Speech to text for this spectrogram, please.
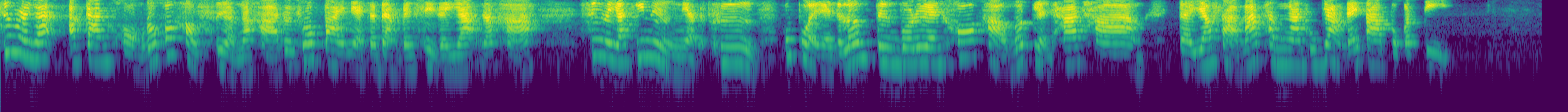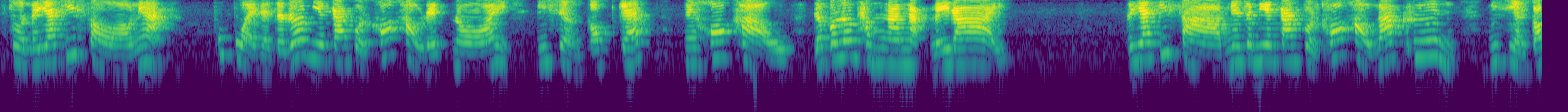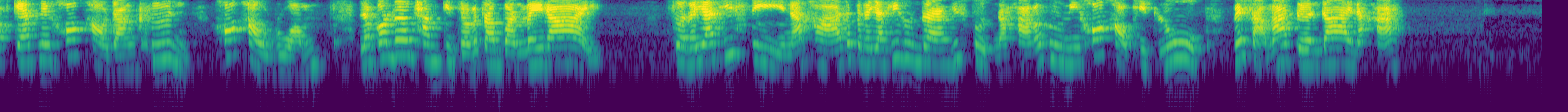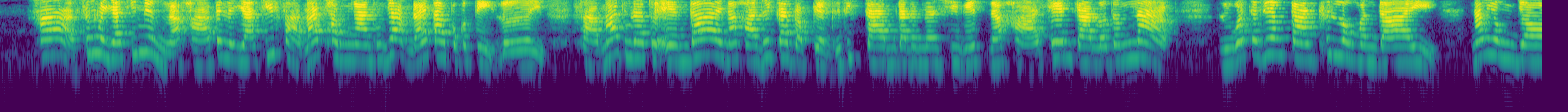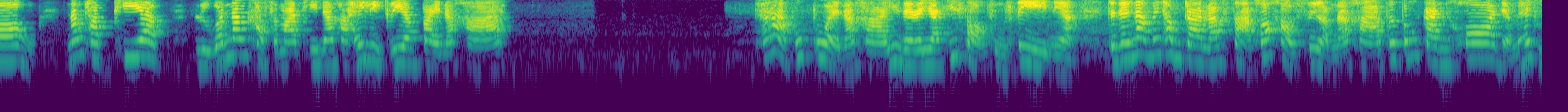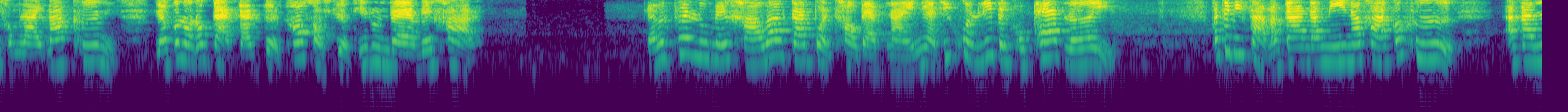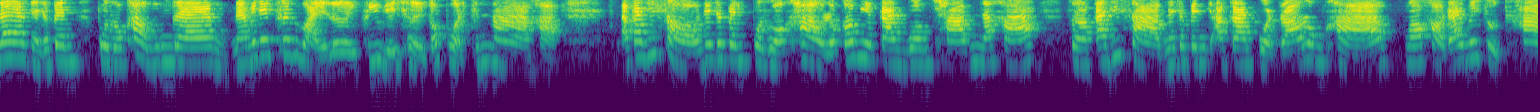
ซึ่งระยะอาการของโรคข้อเข่าเสื่อมนะคะ โดยทั่วไปเนี่ยจะแบ่งเป็นสี่ระยะนะคะ ซึ่งระยะที่หนึ่งเนี่ยคือผู้ป่วยเนี่ยจะเริ่มตึงบริเวณข้อเข่าเมื่อเปลี่ยนท่าทาง แต่ยังสามารถทำงานทุกอย่างได้ตามปกติ ส่วนระยะที่สองเนี่ยผู้ป่วยเนี่ยจะเริ่มมีอาการปวดข้อเข่าเล็กน้อย มีเสียงก๊อบแก๊บในข้อเข่า แล้วก็เริ่มทำงานหนักไม่ได้ะยะที่สามเนี่ยจะมีอาการปวดข้อเข่ามากขึ้น มีเสียงก๊อบแก๊บในข้อเข่าดังขึ้น ข้อเข่าหลวม แล้วก็เริ่มทำกิจวัตรประจำวันไม่ได้ ส่วนระยะที่สี่นะคะ จะเป็นระยะที่รุนแรงที่สุดนะคะ ก็คือมีข้อเข่าผิดรูป ไม่สามารถเดินได้นะคะ ค่ะ ซึ่งระยะที่หนึ่งนะคะ เป็นระยะที่สามารถทำงานทุกอย่างได้ตามปกติเลย สามารถดูแลตัวเองได้นะคะด้วยการปรับเปลี่ยนพฤติกรรมการดำเนินชีวิตนะคะ เช่น การลดน้ำหนัก หรือว่าจะเลี่ยงการขึ้นลงบันได นั่งยองๆนั่งพับเพียบ หรือว่านั่งขัดสมาธินะคะ ให้หลีกเลี่ยงไปนะคะ ถ้าหากผู้ป่วยนะคะ อยู่ในระยะที่2ถึง4เนี่ย จะแนะนำให้ทำการรักษาข้อเข่าเสื่อมนะคะ เพื่อป้องกันข้อเนี่ยไม่ให้ถูกทำลายมากขึ้น แล้วก็ลดโอกาสการเกิดข้อเข่าเสื่อมที่รุนแรงด้วยค่ะ แล้วเพื่อนๆรู้ไหมคะว่าการปวดเข่าแบบไหนเนี่ยที่ควรรีบไปพบแพทย์เลย ก็จะมีสามอาการดังนี้นะคะก็คือ อาการแรกเนี่ยจะเป็นปวดหัวเข่ารุนแรง แม้ไม่ได้เคลื่อนไหวเลย คืออยู่เฉยๆก็ปวดขึ้นมาค่ะ อาการที่สองเนี่ยจะเป็นปวดหัวเข่าแล้วก็มีอาการบวมช้ำนะคะ ส่วนอาการที่สามเนี่ยจะเป็นอาการปวดร้าวลงขางอเข่าได้ไม่สุดค่ะ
